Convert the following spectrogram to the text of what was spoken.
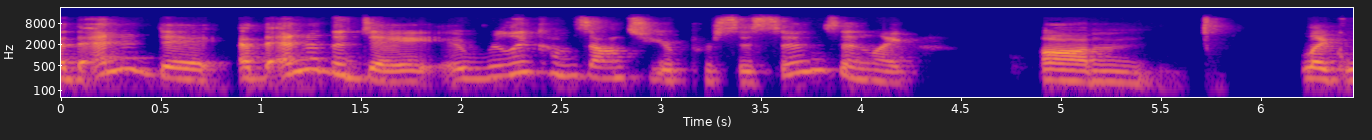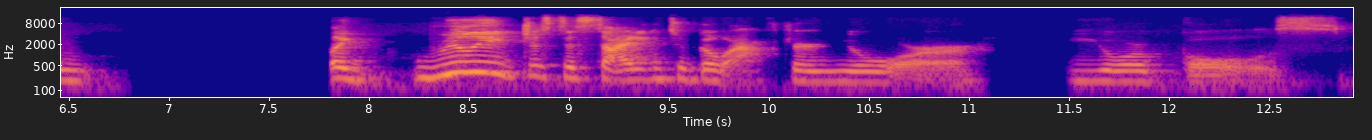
at the end of the day at the end of the day it really comes down to your persistence and like um like like really just deciding to go after your your goals.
